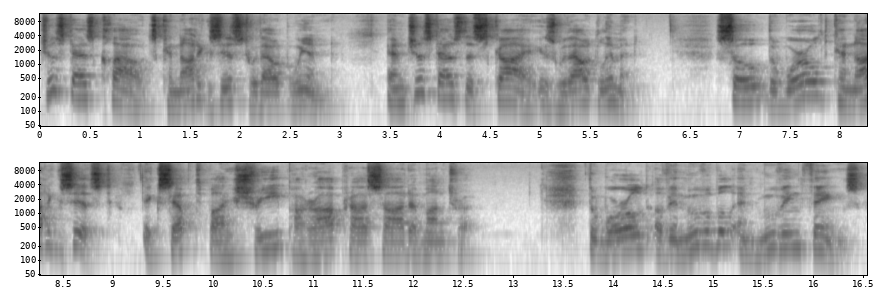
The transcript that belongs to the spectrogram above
Just as clouds cannot exist without wind, and just as the sky is without limit, so the world cannot exist except by Sri Paraprasada mantra. The world of immovable and moving things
